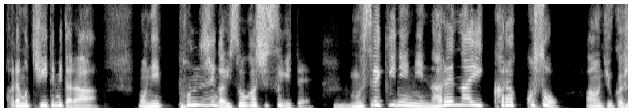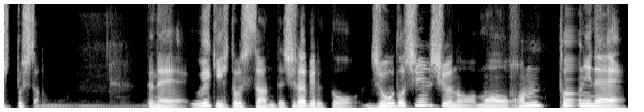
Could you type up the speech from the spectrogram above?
あれも聞いてみたら、もう日本人が忙しすぎて、無責任になれないからこそ、あの曲がヒットしたと。でね、植木仁さんって調べると、浄土真宗のもう本当にね、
